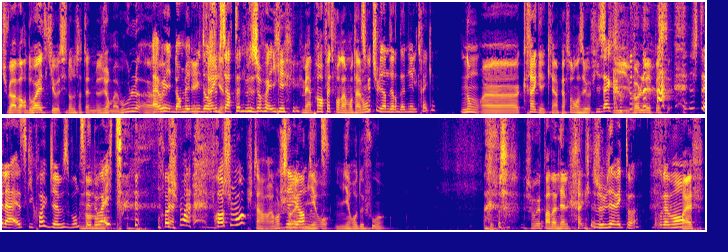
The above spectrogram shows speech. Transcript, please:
Tu vas avoir Dwight qui est aussi dans une certaine mesure ma boule. Euh, ah oui, non mais et lui dans une certaine mesure, ouais, il est. Mais après, en fait, Est-ce fondamentalement, que tu viens de dire Daniel Craig? Non, euh, Craig, qui est un perso dans The Office, qui vole les PC. J'étais là. Est-ce qu'il croit que James Bond c'est Dwight? Franchement, franchement. Putain, vraiment, je ferais un Miro. Miro de fou. Hein. Joué par Daniel Craig. Je vis avec toi. Vraiment. Bref.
